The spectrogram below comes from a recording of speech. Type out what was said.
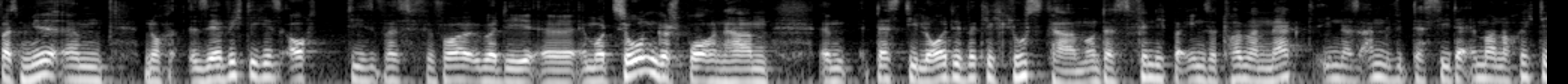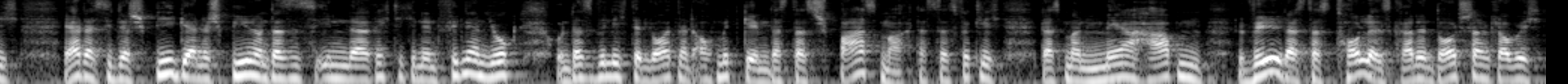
Was mir ähm, noch sehr wichtig ist, auch die, was wir vorher über die äh, Emotionen gesprochen haben, ähm, dass die Leute wirklich Lust haben. Und das finde ich bei ihnen so toll. Man merkt ihnen das an, dass sie da immer noch richtig, ja, dass sie das Spiel gerne spielen und dass es ihnen da richtig in den Fingern juckt. Und das will ich den Leuten halt auch mitgeben, dass das Spaß macht, dass das wirklich, dass man mehr haben will, dass das toll ist. Gerade in Deutschland, glaube ich,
